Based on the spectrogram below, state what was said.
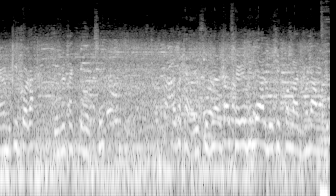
এখন কী করা? বসে থাকতে হচ্ছে। তবে হ্যাঁ এই সিগন্যালটা ছেড়ে দিলে আর বেশিক্ষণ লাগবে না আমাদের।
